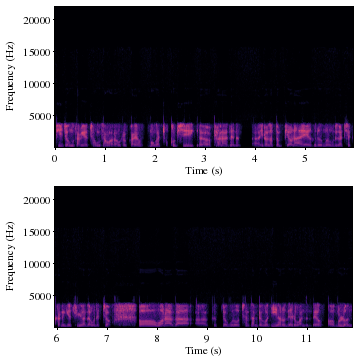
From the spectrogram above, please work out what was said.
비정상의 정상화라고 그럴까요? 뭔가 조금씩 어, 변화되는 어, 이런 어떤 변화의 흐름을 우리가 체크하는 게 중요하다고 그랬죠. 어, 원화가 아, 극적으로 1,300원 이하로 내려왔는데요. 어, 물론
